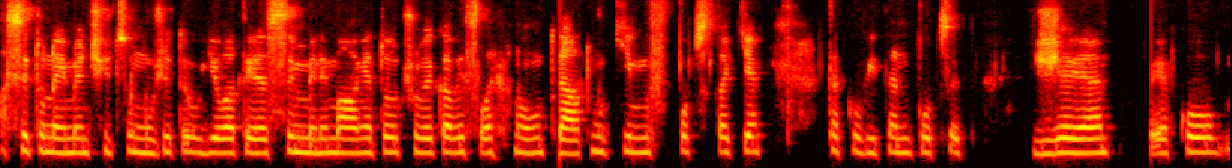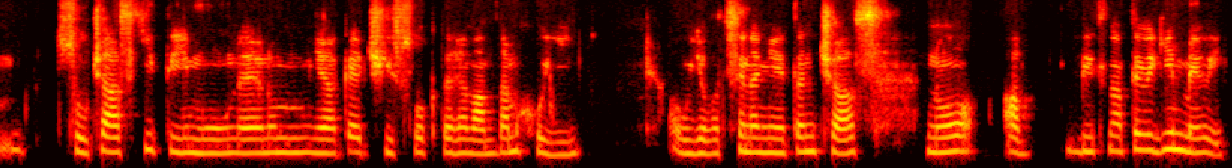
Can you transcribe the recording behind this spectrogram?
asi to nejmenší, co můžete udělat, je si minimálně toho člověka vyslechnout, dát mu tím v podstatě takový ten pocit, že je jako součástí týmu, nejenom nějaké číslo, které vám tam chodí a udělat si na něj ten čas, no a být na ty lidi milý.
